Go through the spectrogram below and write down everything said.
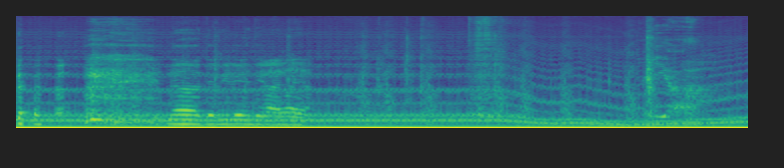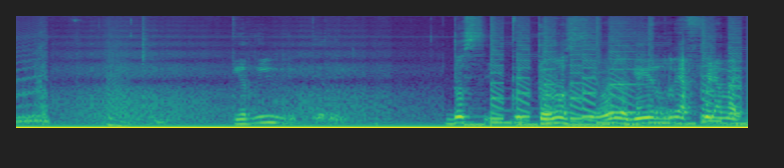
no, terriblemente mal, ah. Terrible, terrible. 12, puesto 12, boludo, que re afuera mal.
